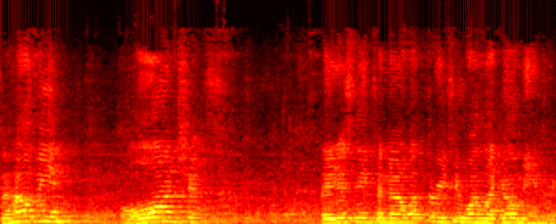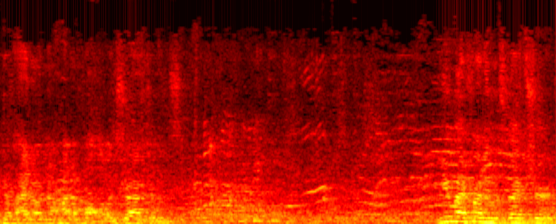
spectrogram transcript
to help me launch it, they just need to know what 3, 2, 1, let go means because I don't know how to follow instructions. You, my friend in the striped shirt.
